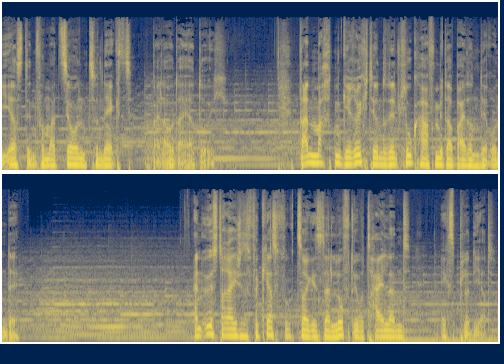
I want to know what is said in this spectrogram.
die ersten Informationen zunächst bei Lauda Air durch. Dann machten Gerüchte unter den Flughafenmitarbeitern die Runde. Ein österreichisches Verkehrsflugzeug ist in der Luft über Thailand explodiert.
